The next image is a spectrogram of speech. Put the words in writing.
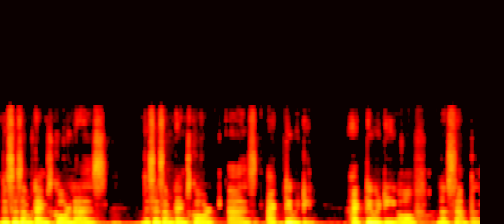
this is sometimes called as this is sometimes called as activity activity of the sample.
